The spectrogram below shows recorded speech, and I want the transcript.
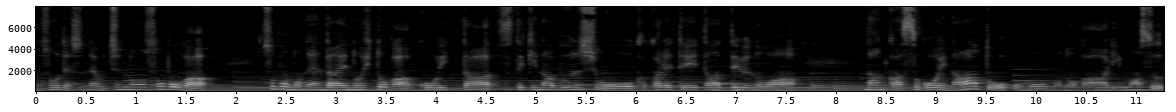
うん、そうですね。うちの祖母が、祖母の年代の人がこういった素敵な文章を書かれていたっていうのは、なんかすごいなと思うものがあります。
